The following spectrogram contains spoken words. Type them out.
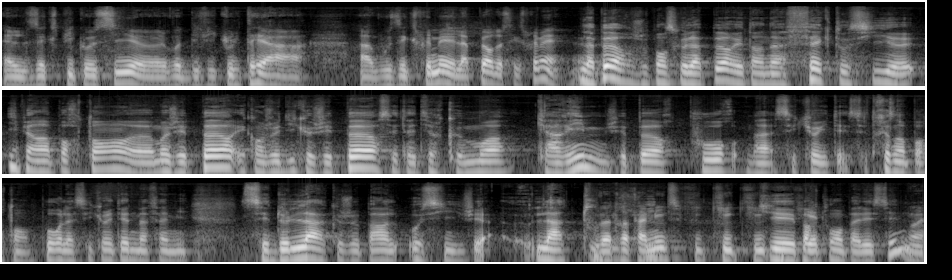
elles expliquent aussi votre difficulté à, à vous exprimer, la peur de s'exprimer. La peur, je pense que la peur est un affect aussi euh, hyper important. Euh, moi j'ai peur, et quand je dis que j'ai peur, c'est-à-dire que moi, Karim, j'ai peur pour ma sécurité. C'est très important, pour la sécurité de ma famille. C'est de là que je parle aussi. J'ai là tout Votre famille qui, qui, est partout en Palestine.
